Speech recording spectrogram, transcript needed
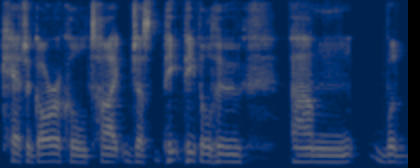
categorical type just pe- people who um, would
